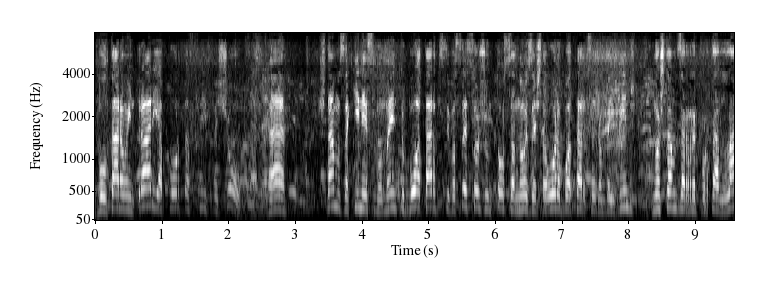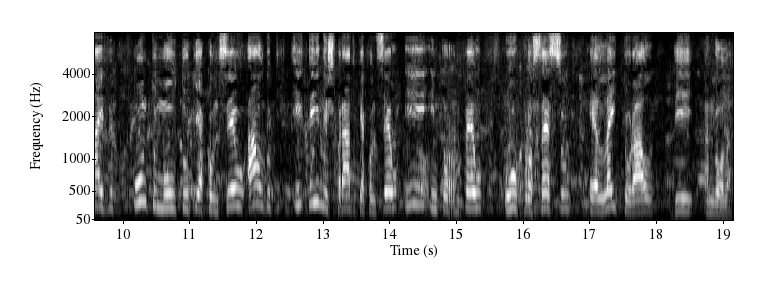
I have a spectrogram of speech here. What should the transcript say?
voltaram a entrar e a porta se fechou. Ah, estamos aqui nesse momento. Boa tarde, se você só juntou-se a nós esta hora, boa tarde, sejam bem-vindos. Nós estamos a reportar live um tumulto que aconteceu, algo de inesperado que aconteceu e interrompeu o processo eleitoral de Angola.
